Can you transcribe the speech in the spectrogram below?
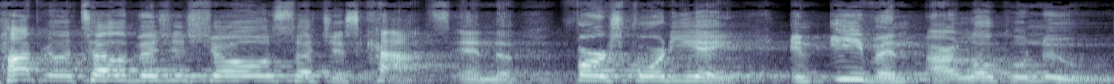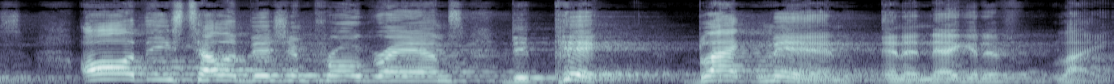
popular television shows such as Cops and the First 48, and even our local news. All these television programs depict black men in a negative light.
